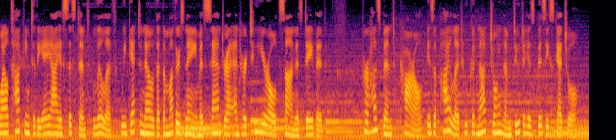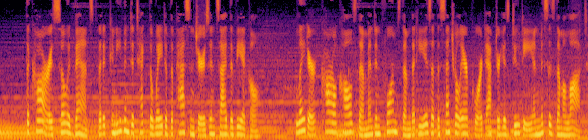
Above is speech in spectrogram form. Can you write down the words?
While talking to the AI assistant, Lilith, we get to know that the mother's name is Sandra and her two-year-old son is David. Her husband, Carl, is a pilot who could not join them due to his busy schedule. The car is so advanced that it can even detect the weight of the passengers inside the vehicle. Later, Carl calls them and informs them that he is at the central airport after his duty and misses them a lot.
